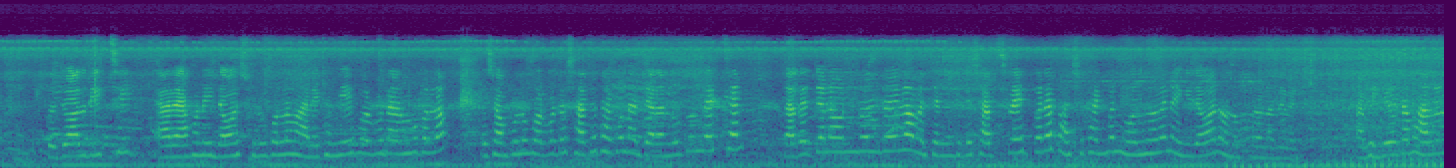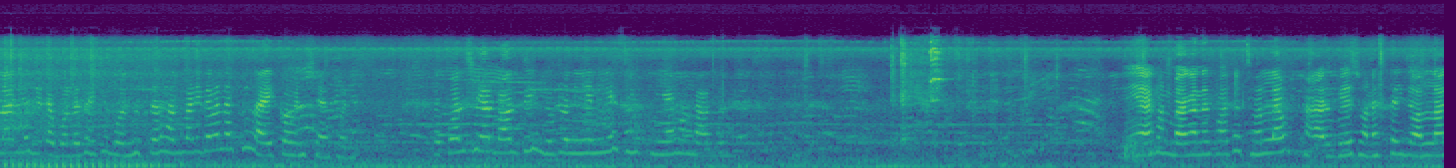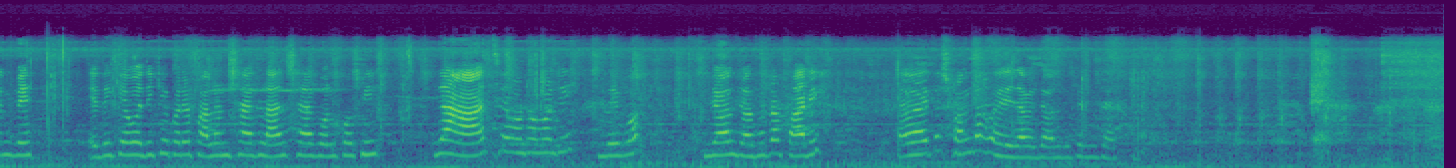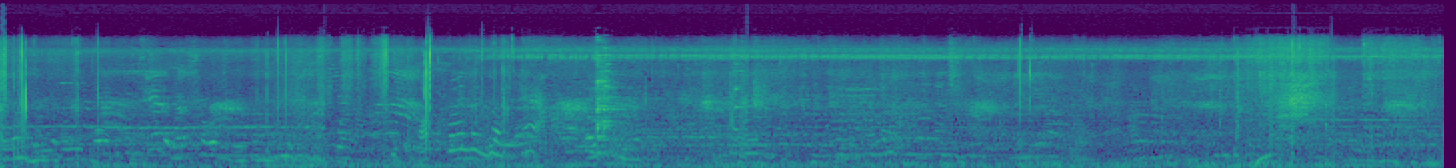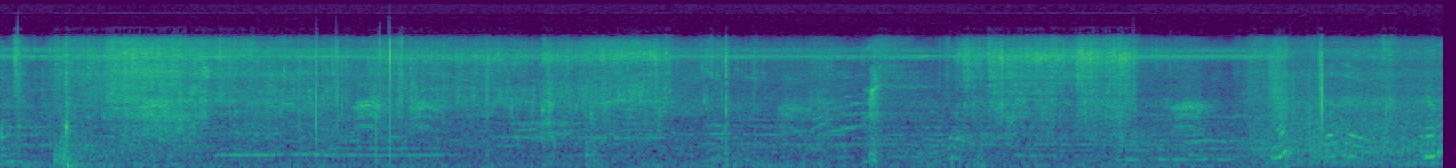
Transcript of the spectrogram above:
তো জল দিচ্ছি, আর এখন এই দেওয়া শুরু করলাম, আর এখান দিয়েই পর্বটা আরম্ভ করলাম। তো সম্পূর্ণ পর্বটার সাথে থাকুন, আর যারা নতুন দেখছেন, তাদের জন্য অনুরোধ রইল, আমার চ্যানেলটিকে সাবস্ক্রাইব করে পাশে থাকবেন, বন্ধু হবেন, এগিয়ে যাওয়ার অনুপ্রেরণা দেবেন। আর ভিডিওটা ভালো লাগলে যেটা বলে থাকি, বন্ধুত্বের হাত বাড়ি দেবেন, একটু লাইক কমেন্ট শেয়ার করি তো কলসি বালতি, দুটো নিয়ে নিয়েছি, নিয়ে এখন এখন বাগানের পথে চললাম, আর বেশ অনেকটাই জল লাগবে। এদিকে ওদিকে করে পালং শাক, লাল শাক, ওলকপি, যা আছে মোটামুটি দেব। জল যতটা পারি তবে হয়তো সন্ধ্যা হয়ে যাবে জল দিতে দিতে আজকে। কেন?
